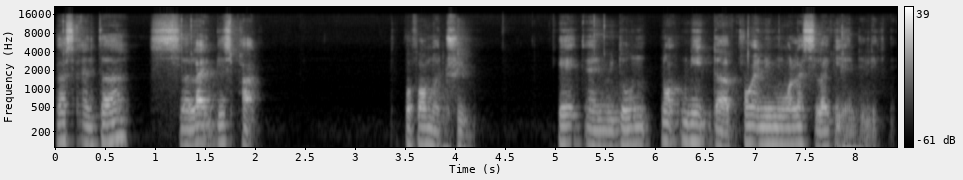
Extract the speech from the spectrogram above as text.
Press enter select this part perform a trim okay and we don't not need the point anymore. Let's select it and delete it.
